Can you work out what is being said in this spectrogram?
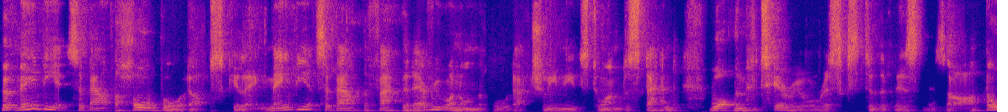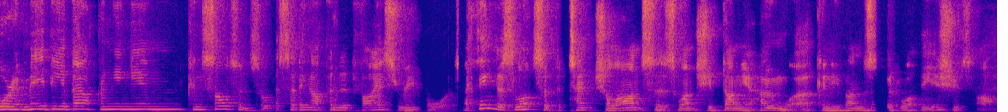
But maybe it's about the whole board upskilling. Maybe it's about the fact that everyone on the board actually needs to understand what the material risks to the business are. Or it may be about bringing in consultants or setting up an advisory board. I think there's lots of potential answers once you've done your homework and you've understood what the issues are.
